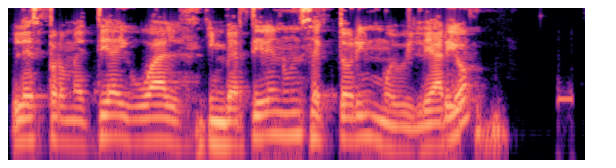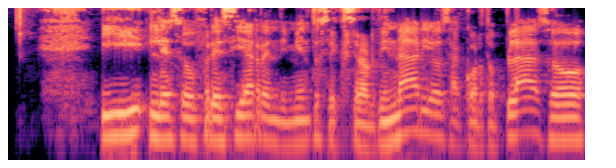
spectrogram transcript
les prometía igual invertir en un sector inmobiliario y les ofrecía rendimientos extraordinarios a corto plazo.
